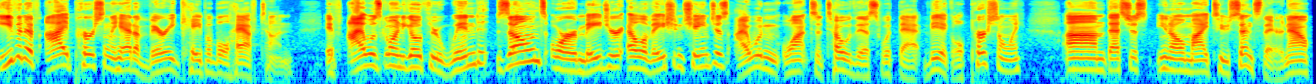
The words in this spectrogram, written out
Even if I personally had a very capable half ton, if I was going to go through wind zones or major elevation changes, I wouldn't want to tow this with that vehicle personally. Um, that's just, you know, my two cents there. Now,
